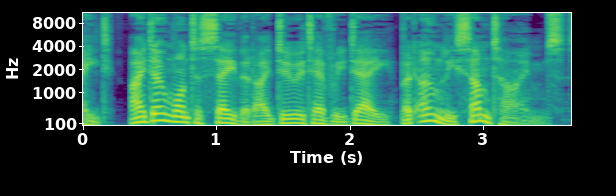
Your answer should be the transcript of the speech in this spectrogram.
8. I don't want to say that I do it every day, but only sometimes.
